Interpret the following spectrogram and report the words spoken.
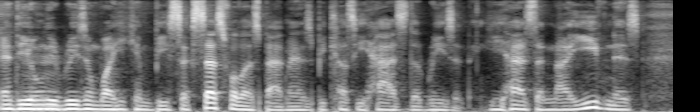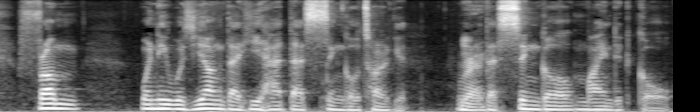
And the only reason why he can be successful as batman is because he has the reasoning. He has the naiveness from when he was young that he had that single target you know, that single minded goal.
